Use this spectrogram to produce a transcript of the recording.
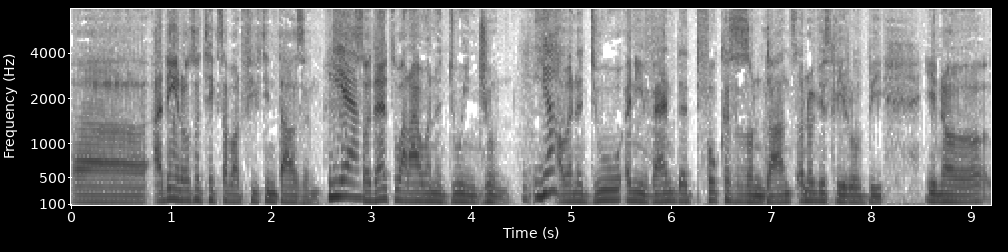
Uh, I think it also takes about fifteen thousand. Mm-hmm. Yeah. So that's what I want to do in June. Yeah. I want to do an event that focuses on dance, and obviously it will be, you know,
